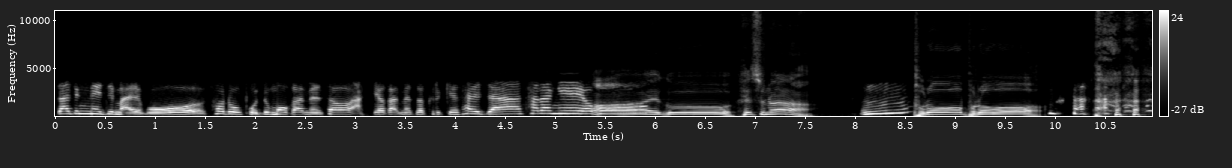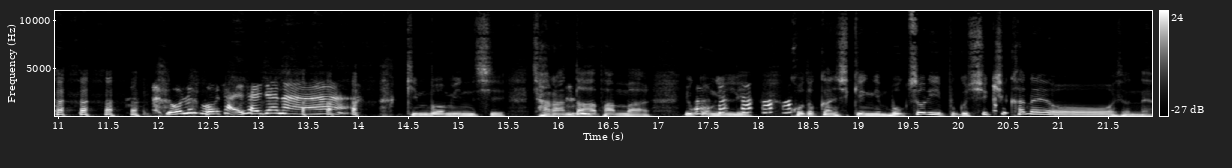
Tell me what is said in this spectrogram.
짜증내지 말고, 서로 보듬어 가면서, 아껴 가면서 그렇게 살자. 사랑해, 여보. 아이고, 혜순아. 응? 부러워, 부러워. 너는 더 잘 살잖아. 김범인 씨, 잘한다, 반말. 6012. 고독한 식객님, 목소리 이쁘고 씩씩하네요. 하셨네요.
